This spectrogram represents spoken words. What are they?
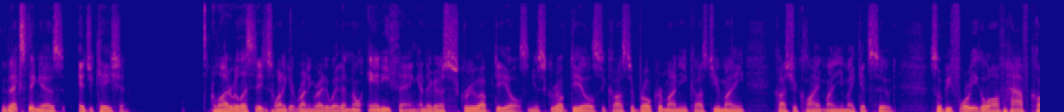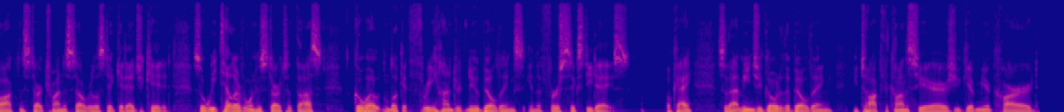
The next thing is education. A lot of real estate agents want to get running right away. They don't know anything and they're going to screw up deals. And you screw up deals, it costs their broker money, it costs you money, it costs your client money, you might get sued. So before you go off half cocked and start trying to sell real estate, get educated. So we tell everyone who starts with us go out and look at 300 new buildings in the first 60 days. Okay? So that means you go to the building, you talk to the concierge, you give them your card,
